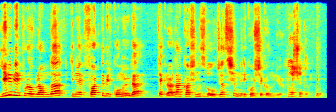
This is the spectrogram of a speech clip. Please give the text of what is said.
Yeni bir programda yine farklı bir konuyla tekrardan karşınızda olacağız. Şimdilik hoşçakalın diyorum. Hoşçakalın.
